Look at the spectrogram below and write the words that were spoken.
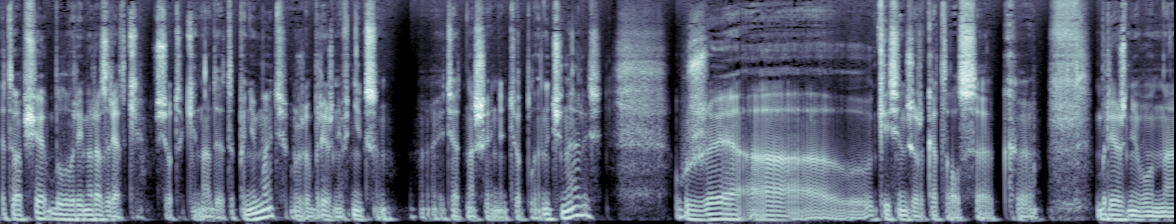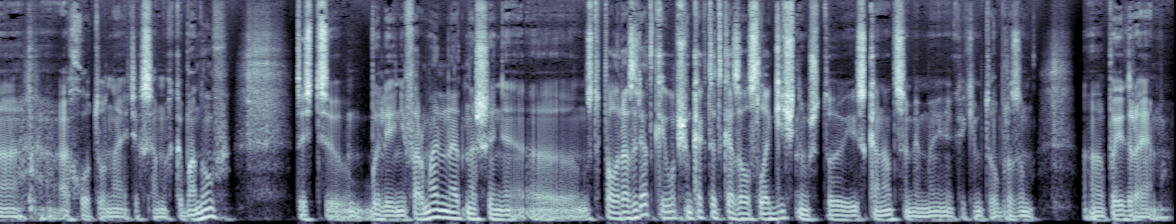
это вообще было время разрядки. Все-таки надо это понимать. Уже Брежнев-Никсон, эти отношения теплые начинались. Уже а, Киссинджер катался к Брежневу на охоту на этих самых кабанов. То есть э, были неформальные отношения, э, наступала разрядка, и, в общем, как-то это казалось логичным, что и с канадцами мы каким-то образом э, поиграем.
